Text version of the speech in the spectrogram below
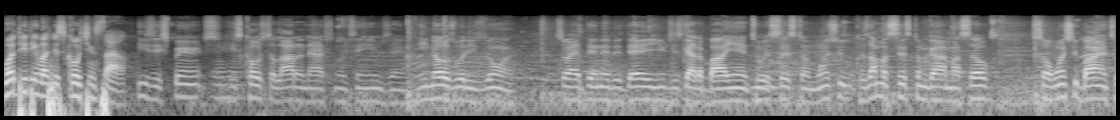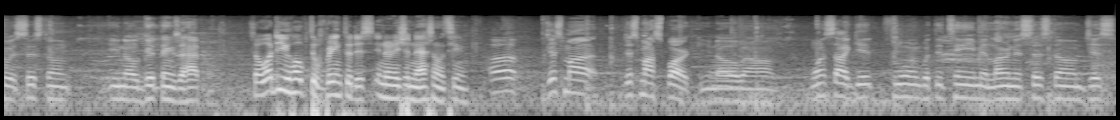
What do you think about his coaching style? He's experienced. He's coached a lot of national teams, and he knows what he's doing. So at the end of the day, you just got to buy into his system. Once you, because I'm a system guy myself, so once you buy into his system, you know, good things will happen. So what do you hope to bring to this Indonesian national team? Uh, just my just my spark, you know. Um, once I get fluent with the team and learn the system, just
